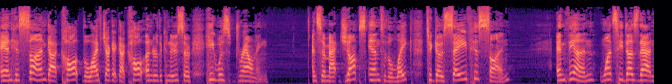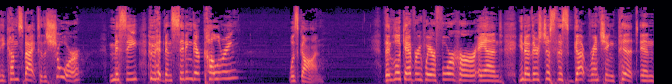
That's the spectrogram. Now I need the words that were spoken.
and his son got caught, the life jacket got caught under the canoe, so he was drowning. And so Mac jumps into the lake to go save his son. And then, once he does that and he comes back to the shore, Missy, who had been sitting there coloring, was gone. They look everywhere for her, and you know, there's just this gut wrenching pit in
